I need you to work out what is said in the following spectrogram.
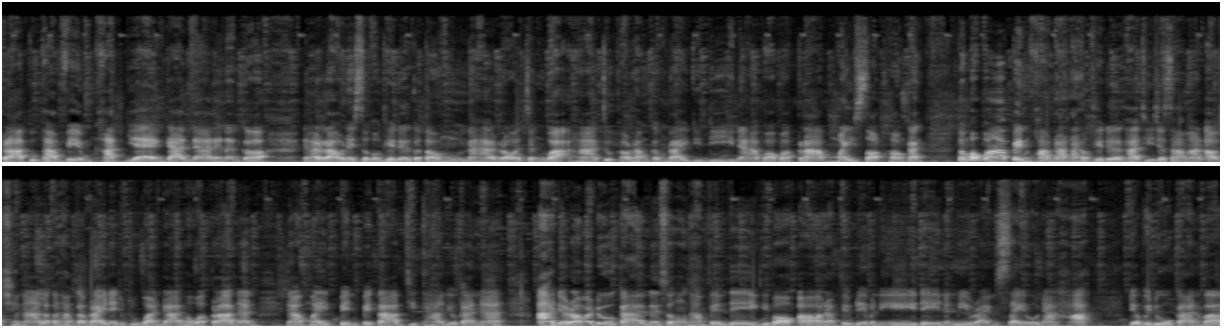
กราฟทุก Time Frame ขัดแย้งกันนะ ดังนั้นก็นะเราในส่วนของเทรดเดอร์ก็ต้องนะคะรอจังหวะหาจุดเข้าทำกำไรดีๆนะคะเพราะว่ากราฟไม่สอดคล้องกัน ต้องบอกว่าเป็นความท้าทายของเทรดเดอร์ค่ะ ที่จะสามารถเอาชนะแล้วก็ทำกำไรในทุกๆวันได้ เพราะว่ากราฟนั้นนะไม่เป็นไปตามทิศทางเดียวกันนะอะเดี๋ยวเรามาดูกันในส่วนของ Time Frame Day อย่างที่บอกอ๋อ Time Frame Day วันนี้ Day นั้นมีแรงเซลล์นะคะ เดี๋ยวไปดูกันว่า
